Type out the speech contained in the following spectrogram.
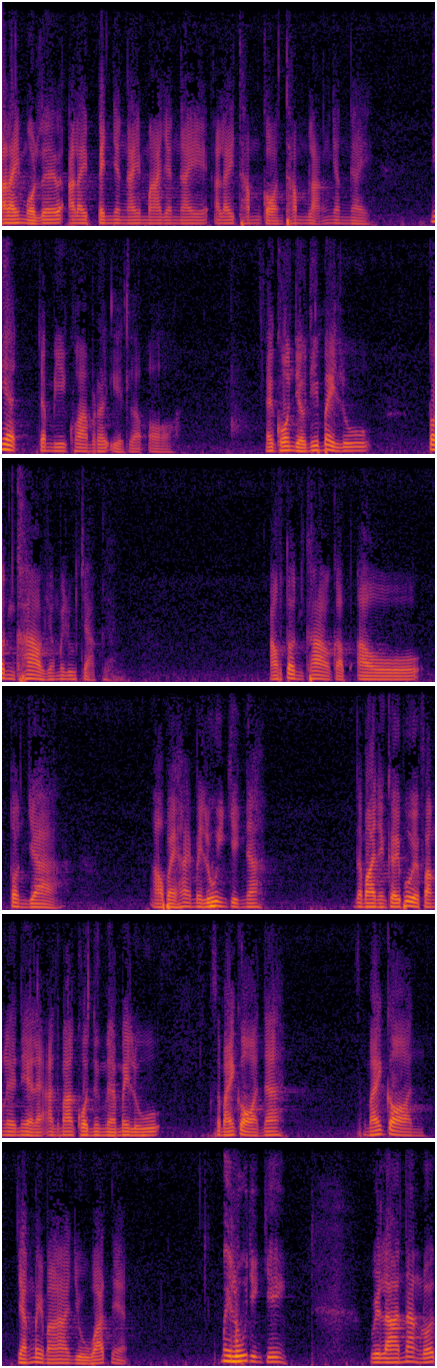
อะไรหมดเลย อะไรเป็นยังไงมายังไง อะไรทำก่อนทำหลังยังไง เนี่ยจะมีความละเอียดละออไอ้คนเดี๋ยวนี้ไม่รู้ต้นข้าวยังไม่รู้จักเลย เอาต้นข้าวกับเอาต้นหญ้า เอาไปให้ไม่รู้จริง ๆ นะอาตมายังเคยพูดไปฟังเลยเนี่ยแหละอาตมาคนหนึ่งเนี่ยไม่รู้ สมัยก่อนนะ สมัยก่อนยังไม่มาอยู่วัดเนี่ย ไม่รู้จริง ๆ เวลานั่งรถ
